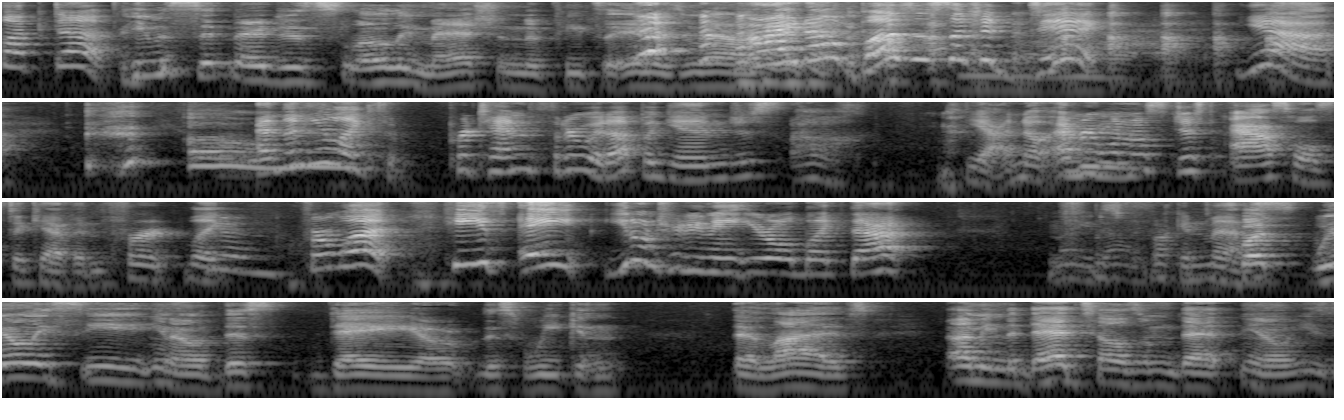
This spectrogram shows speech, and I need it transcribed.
fucked up. He was sitting there just slowly mashing the pizza in his mouth. I know Buzz is such a dick. Yeah, Oh, And then he like th- pretend threw it up again. Just ugh. Yeah, no. Everyone was just assholes to Kevin for like for what? He's eight. You don't treat an eight year old like that. No, you It's don't. fucking mess. But we only see, you know, this day or this week in their lives. I mean, the dad tells them that, you know, he's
